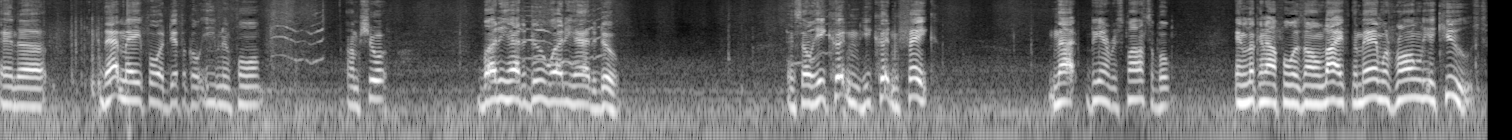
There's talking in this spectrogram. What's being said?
And uh, that made for a difficult evening for him, I'm sure. But he had to do what he had to do. And so he couldn't he couldn't fake not being responsible and looking out for his own life. The man was wrongly accused.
